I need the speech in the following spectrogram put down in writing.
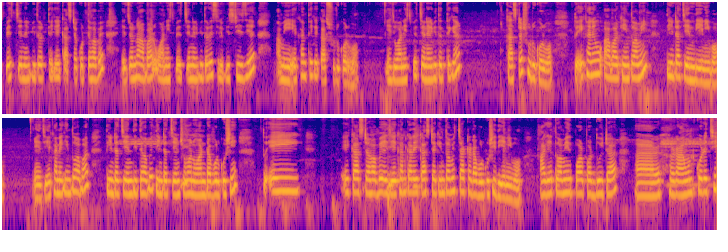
স্পেস চেনের ভিতর থেকে কাজটা করতে হবে। এর জন্য আবার ওয়ান স্পেস চেনের ভিতরে স্লিপ স্টিচ দিয়ে আমি এখান থেকে কাজ শুরু করব। এই যে ওয়ান স্পেস চেনের ভিতর থেকে কাজটা শুরু করব। তো এখানেও আবার কিন্তু আমি তিনটা চেন দিয়ে নিব। এই যে এখানে কিন্তু আবার তিনটা চেন দিতে হবে, তিনটা চেন সমান ওয়ান ডাবল কুশি। তো এই এই কাজটা হবে, এই যে এখানকার এই কাজটা কিন্তু আমি চারটা ডাবল কুশি দিয়ে নিব। আগে তো আমি পরপর দুইটা রাউন্ড করেছি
